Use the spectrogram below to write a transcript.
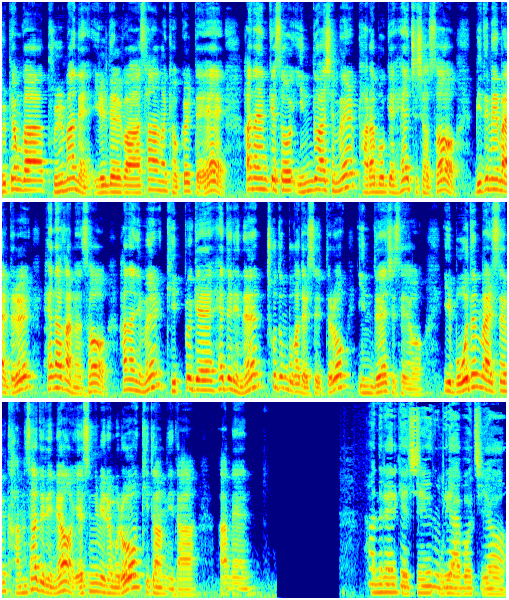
불평과 불만의 일들과 상황을 겪을 때에 하나님께서 인도하심을 바라보게 해 주셔서 믿음의 말들을 해나가면서 하나님을 기쁘게 해드리는 초등부가 될 수 있도록 인도해 주세요. 이 모든 말씀 감사드리며 예수님 이름으로 기도합니다. 아멘. 하늘에 계신 우리 아버지여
